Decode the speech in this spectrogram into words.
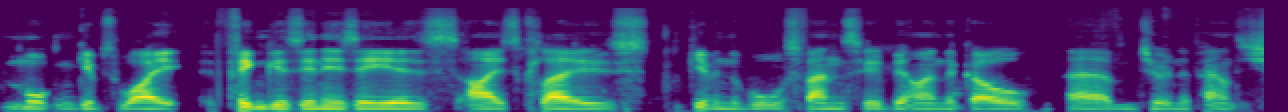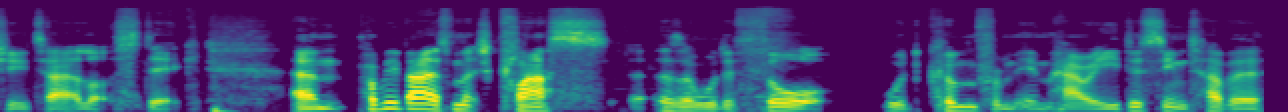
Morgan Gibbs White, fingers in his ears, eyes closed, giving the Wolves fans who are behind the goal um, during the penalty shootout a lot of stick. Um, probably about as much class as I would have thought would come from him, Harry. He does seem to have a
